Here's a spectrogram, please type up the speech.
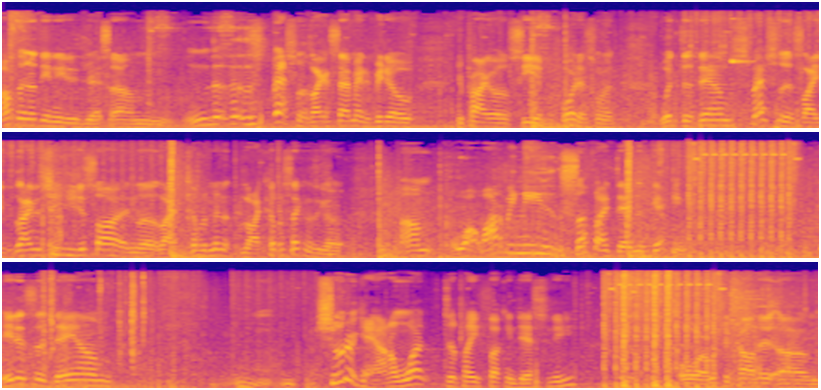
Also, another thing you need to address, um, the, the, the specialists. Like I said, I made a video. You probably gonna see it before this one with the damn specialists. Like, like the shit you just saw in the, like a couple of minutes, like a couple of seconds ago. Um, why, why do we need stuff like that in this game? It is a damn shooter game. I don't want to play fucking Destiny or what you call it, um,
